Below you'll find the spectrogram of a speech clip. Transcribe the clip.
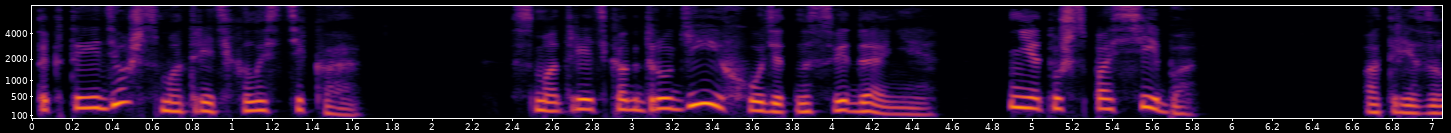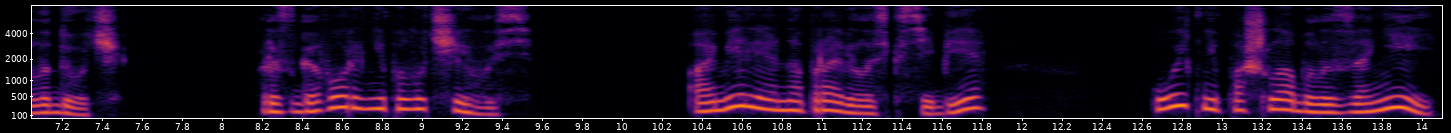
«Так ты идешь смотреть холостяка?» «Смотреть, как другие ходят на свидание? Нет уж, спасибо», — отрезала дочь. Разговора не получилось. Амелия направилась к себе, Уитни пошла было за ней,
